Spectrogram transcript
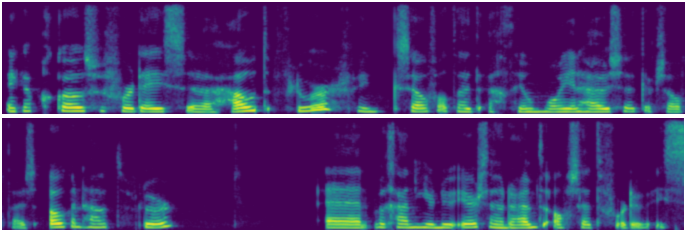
Ik heb gekozen voor deze houten vloer. Vind ik zelf altijd echt heel mooi in huizen. Ik heb zelf thuis ook een houten vloer. En we gaan hier nu eerst een ruimte afzetten voor de wc,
